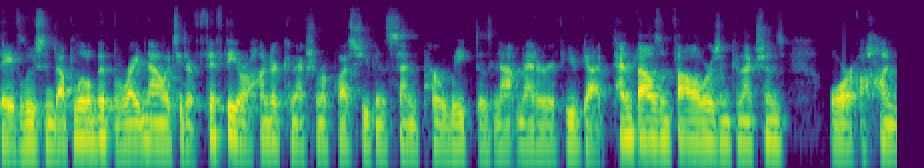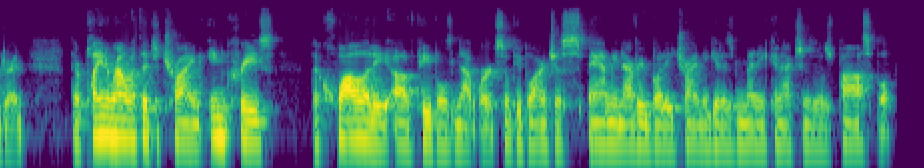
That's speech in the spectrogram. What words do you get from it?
they've loosened up a little bit, but right now it's either 50 or 100 connection requests you can send per week. Does not matter if you've got 10,000 followers and connections or 100. They're playing around with it to try and increase the quality of people's networks so people aren't just spamming everybody trying to get as many connections as possible.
